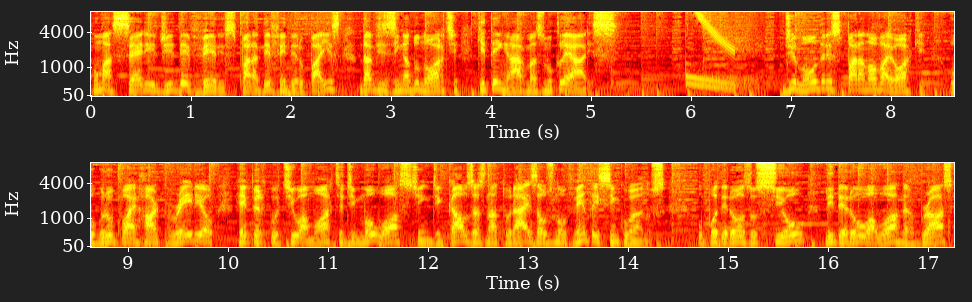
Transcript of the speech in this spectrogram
uma série de deveres para defender o país da vizinha do norte, que tem armas nucleares. De Londres para Nova York, o grupo iHeartRadio repercutiu a morte de Mo Austin de causas naturais aos 95 anos. O poderoso CEO liderou a Warner Bros.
